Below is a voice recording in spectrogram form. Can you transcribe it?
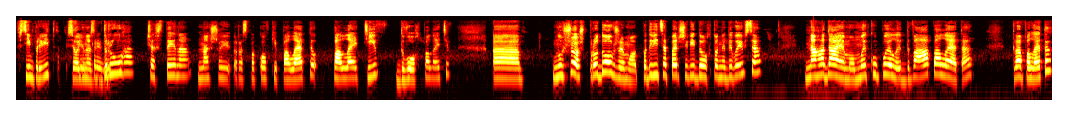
Всім привіт! Сьогодні Всім у нас привіт. друга частина нашої розпаковки палету, палетів, двох палетів. Е, ну що ж, продовжуємо. Подивіться перше відео, хто не дивився. Нагадаємо, ми купили два палета. Два палета.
